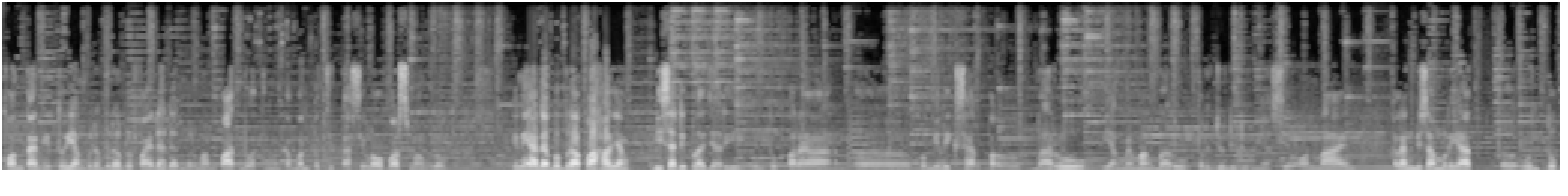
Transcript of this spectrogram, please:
konten itu yang benar-benar berfaedah dan bermanfaat buat teman-teman pecinta si lovers mah bro. Ini ada beberapa hal yang bisa dipelajari untuk para uh, pemilik server baru yang memang baru terjun di dunia seal online. Kalian bisa melihat uh, untuk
